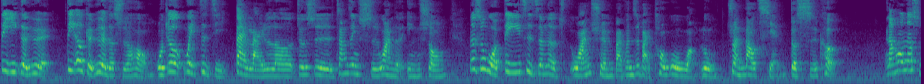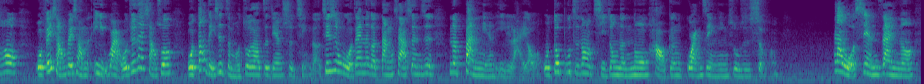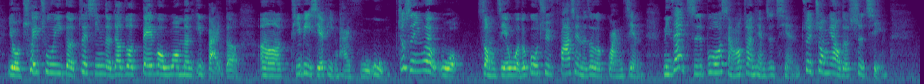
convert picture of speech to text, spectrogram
第一个月、第二个月的时候，我就为自己带来了就是将近十万的营收，那是我第一次真的完全百分之百透过网络赚到钱的时刻。然后那时候我非常非常的意外，我就在想说，我到底是怎么做到这件事情的？其实我在那个当下，甚至那半年以来哦，我都不知道其中的 know how 跟关键因素是什么。那我现在呢，有推出一个最新的叫做 Devil Woman 一百的呃提笔写品牌服务，就是因为我总结我的过去发现的这个关键，你在直播想要赚钱之前，最重要的事情。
